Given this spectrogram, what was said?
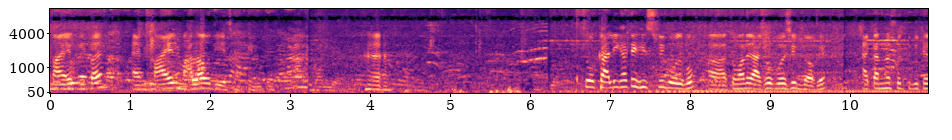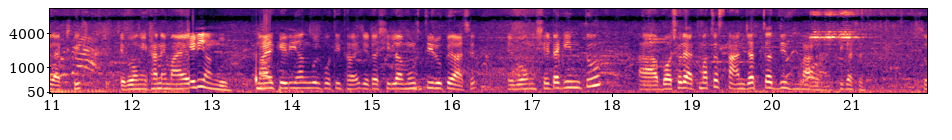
মায়ের কৃপায় অ্যান্ড মায়ের মালাও দিয়েছে কিন্তু। হ্যাঁ। তো কালীঘাটের হিস্ট্রি বলব তোমাদের আগেও বলেছি ব্লগে একান্ন সত্যপীঠের এক পীঠ এবং এখানে মায়ের কেরি আঙ্গুল মায়ের কেরি আঙ্গুল পতিত হয় যেটা শিলামূর্তি রূপে আছে এবং সেটা কিন্তু বছরে একমাত্র স্নানযাত্রার দিন হয় ঠিক আছে? তো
